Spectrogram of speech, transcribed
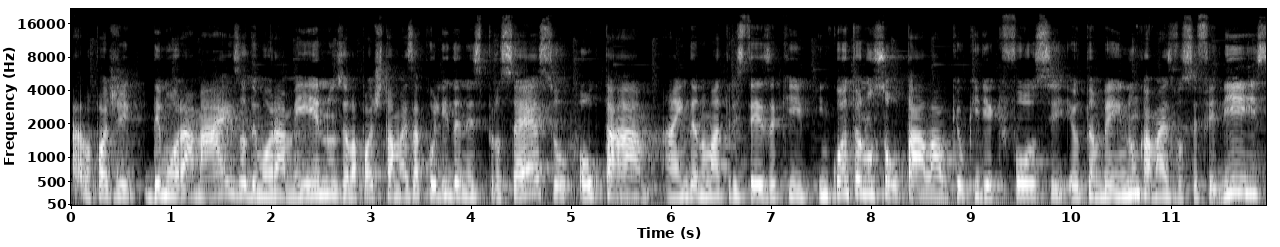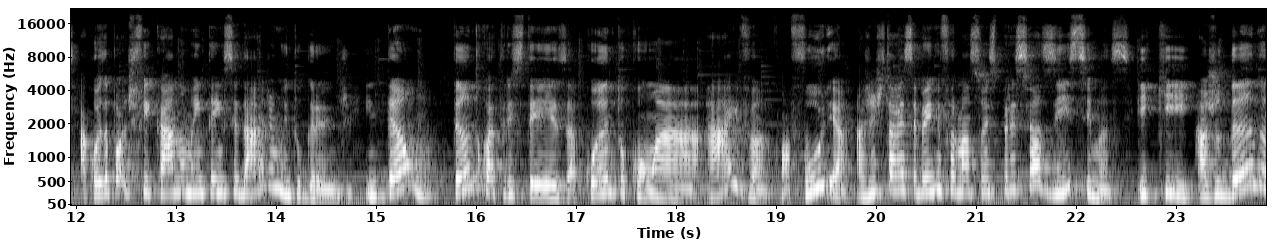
ela pode demorar mais ou demorar menos, ela pode estar mais acolhida nesse processo ou tá ainda numa tristeza que enquanto eu não soltar lá o que eu queria que fosse, eu também nunca mais vou ser feliz. A coisa pode ficar numa intensidade muito grande. Então, tanto com a tristeza quanto com a raiva, com a fúria, a gente está recebendo informações preciosíssimas e que que, ajudando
